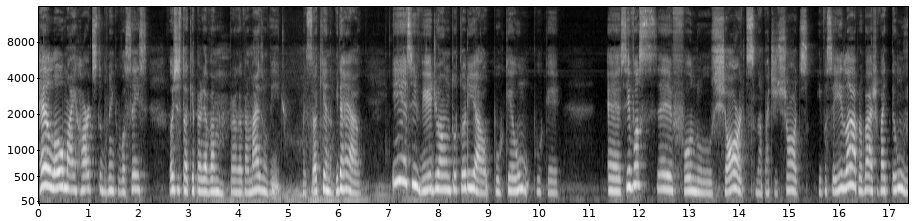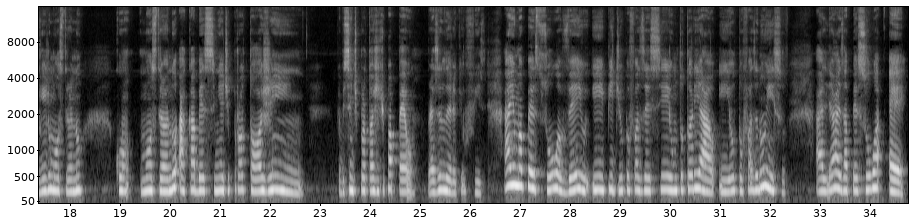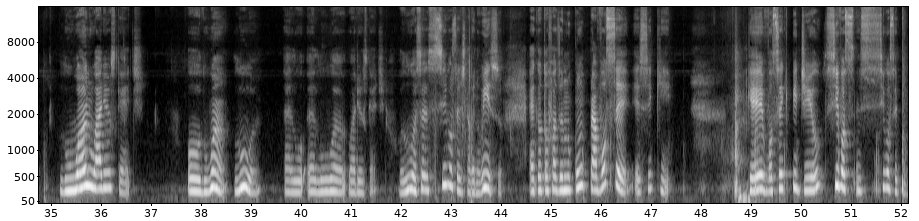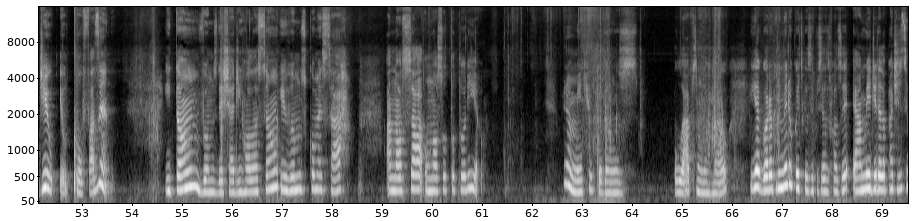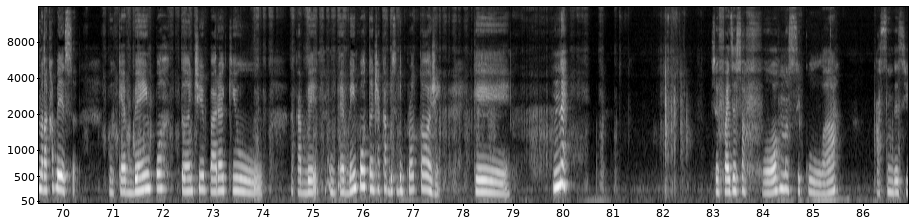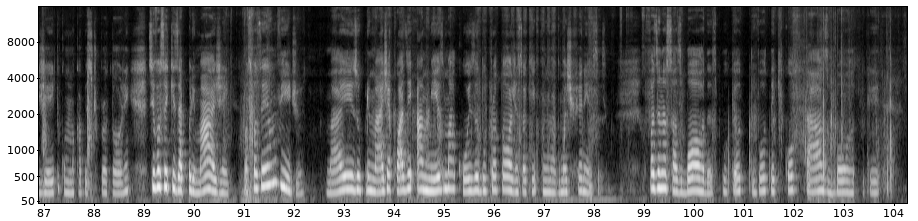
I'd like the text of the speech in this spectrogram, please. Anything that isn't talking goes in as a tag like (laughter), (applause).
Hello, my hearts, tudo bem com vocês? Hoje estou aqui para gravar, gravar mais um vídeo, mas só que é na vida real. E esse vídeo é um tutorial, porque, um, porque é, se você for nos shorts, na parte de shorts, e você ir lá para baixo, vai ter um vídeo mostrando, com, mostrando a cabecinha de protogem, cabecinha de protogem de papel brasileira que eu fiz. Aí uma pessoa veio e pediu para fazer esse um tutorial e eu tô fazendo isso. Aliás, a pessoa é Luan Warriors Cat. Ô Luan, Lua, é, Lu, é Lua Warriors Lua, se, se você está vendo isso, é que eu tô fazendo com para você esse aqui. Porque você que pediu, se você, se você pediu, eu tô fazendo. Então, vamos deixar de enrolação e vamos começar a nossa, o nosso tutorial. Primeiramente, pegamos o lápis na normal. E agora, a primeira coisa que você precisa fazer é a medida da parte de cima da cabeça. Porque é bem importante para que o... A cabe, é bem importante a cabeça do protógeno. Porque... Né? Você faz essa forma circular, assim desse jeito, como uma cabeça de protógeno. Se você quiser primagem, posso fazer um vídeo. Mas o primagem é quase a mesma coisa do protógeno, só que com algumas diferenças. Fazendo essas bordas, porque eu vou ter que cortar as bordas, porque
